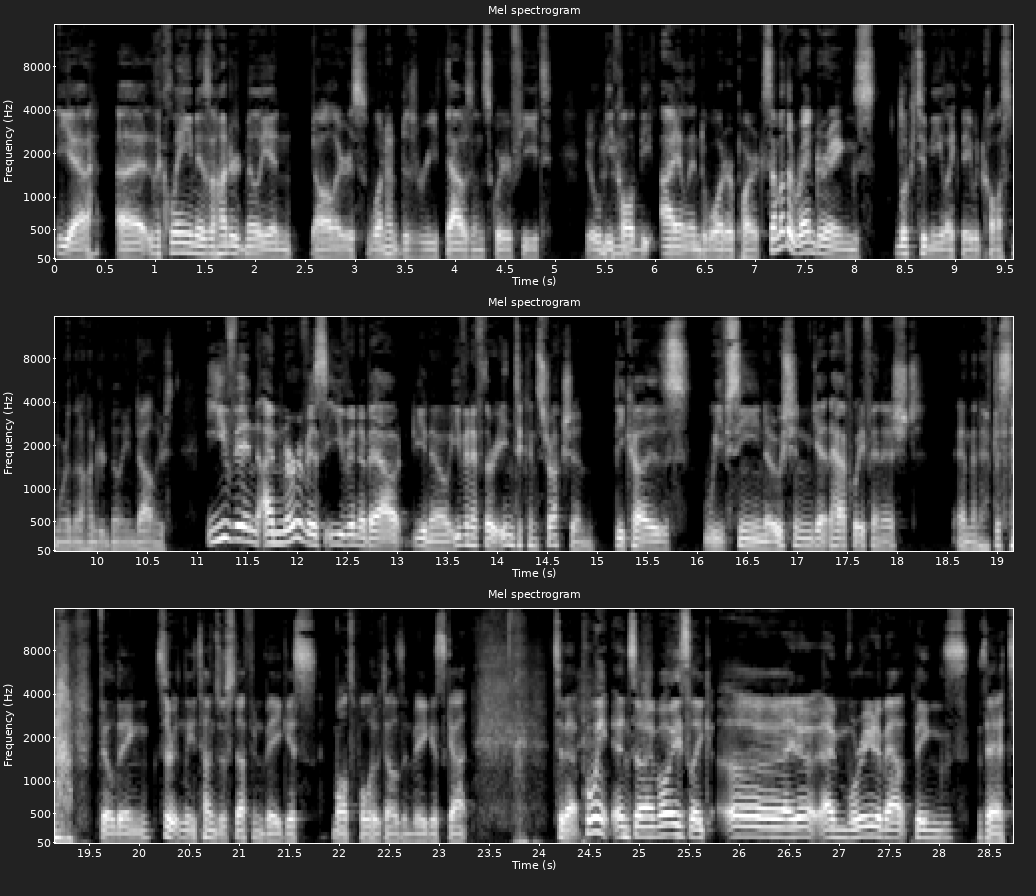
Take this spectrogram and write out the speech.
Yeah, uh, the claim is $100 million, 103,000 square feet. It will be called the Island Water Park. Some of the renderings look to me like they would cost more than $100 million. Even, I'm nervous even about, you know, even if they're into construction, because we've seen Ocean get halfway finished and then have to stop building. Certainly tons of stuff in Vegas. Multiple hotels in Vegas got to that point. And so I'm always like, uh, I don't, I'm worried about things that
